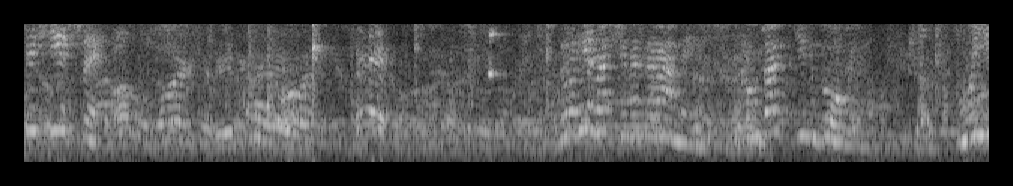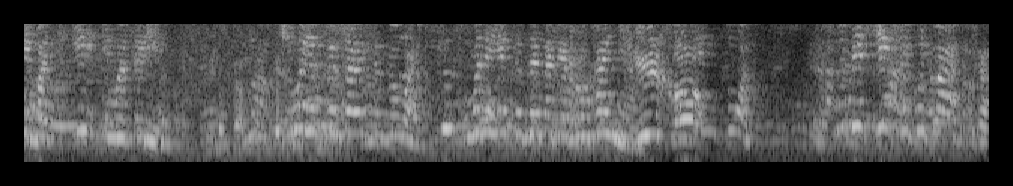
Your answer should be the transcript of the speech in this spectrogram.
тихіше. Дорогі наші ветерани, солдатські вдови, мої батьки і матері. Чому я звертаюся до вас? У мене є одне таке прохання. Тихо! Один тост. Ну тихіше, будь ласка.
